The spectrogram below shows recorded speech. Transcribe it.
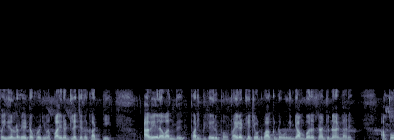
இப்போ இதுகளோட ரேட்டை குறைஞ்சிங்கன்னா பதினெட்டு லட்சத்தை காட்டி அவையில் வந்து படிப்பிக்க இருப்போம். பதினெட்டு லட்சம் விட்டு பார்க்கின்ற பொழுது இங்கே ஐம்பது லட்சம் நான் சொன்னால் தானே அப்போ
